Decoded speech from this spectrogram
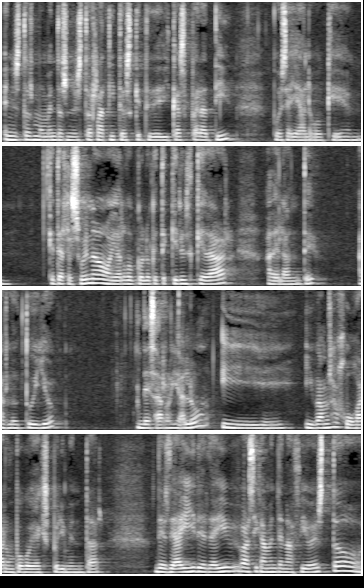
en estos momentos, en estos ratitos que te dedicas para ti, pues hay algo que, que te resuena o hay algo con lo que te quieres quedar, adelante, haz lo tuyo, desarrollalo y, y vamos a jugar un poco y a experimentar desde ahí, desde ahí básicamente nació esto,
